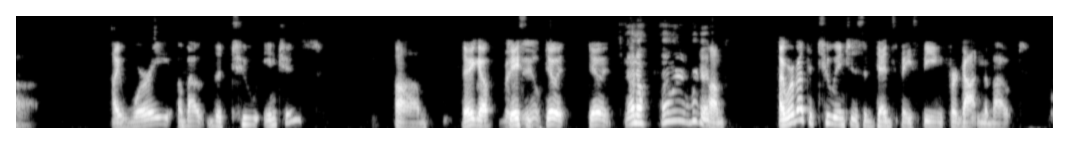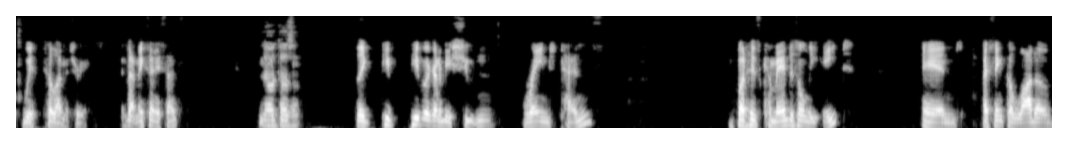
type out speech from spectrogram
Uh, I worry about the two inches. Um, there you go, Big Jason. deal. Do it, do it. No, no, no we're, we're good. Um, I worry about the two inches of dead space being forgotten about with telemetry. If that makes any sense. no, it doesn't. Like pe- people are going to be shooting range tens, but his command is only eight, and I think a lot of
